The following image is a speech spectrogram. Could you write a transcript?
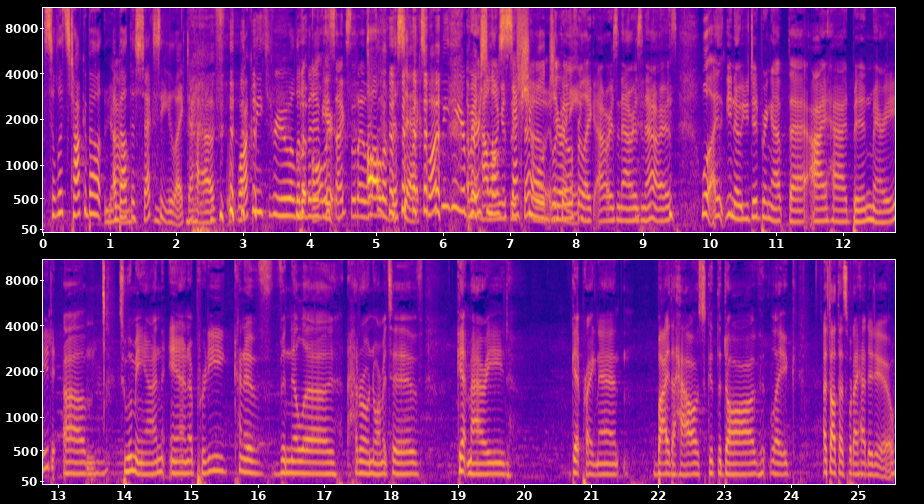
So let's talk about Yeah. about the sex that you like to have. Walk me through a little bit all of the your sex that I like all of the sex. Walk me through your I mean, personal how long is this sexual show? It'll journey. go for like hours and hours and hours. well, I, you know, you did bring up that I had been married um, Mm-hmm. to a man and a pretty kind of vanilla, heteronormative, get married, get pregnant, buy the house, get the dog. Like, I thought that's what I had to do.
